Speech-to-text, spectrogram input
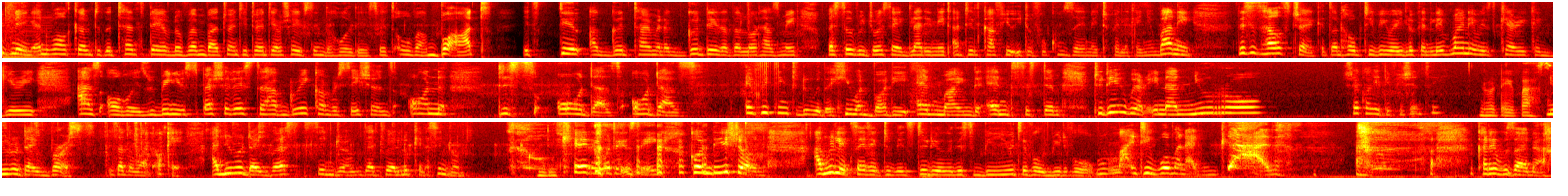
evening and welcome to the 10th day of November 2020. I'm sure you've seen the whole day, so it's over. But it's still a good time and a good day that the Lord has made. We're still rejoice and glad in it until curfew itufukuze na itupeleke nyumbani. This is Health Check. It's on Hope TV where you look and live. My name is Kerry Kagiri. As always, we bring you specialists to have great conversations on disorders, orders, everything to do with the human body and mind and system. Today we're in a neuro, should I call it deficiency? Neurodiverse. Neurodiverse. Is that the word? Okay. A neurodiverse syndrome that we're looking at. Syndrome. Kerry, what are you saying? Condition. I'm really excited to be in studio with this beautiful, beautiful, mighty woman of God. Karibu sana.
